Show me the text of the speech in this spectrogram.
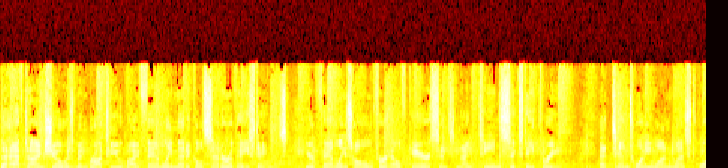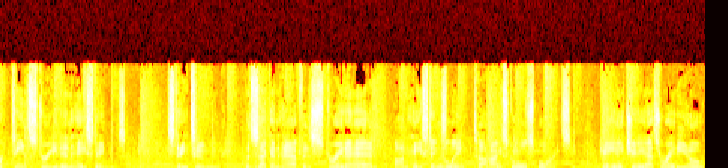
The halftime show has been brought to you by Family Medical Center of Hastings, your family's home for healthcare since 1963 at 1021 West 14th Street in Hastings. Stay tuned. The second half is straight ahead on Hastings Link to High School Sports. KHAS Radio.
